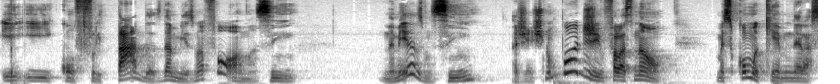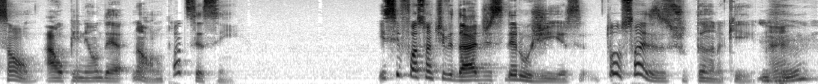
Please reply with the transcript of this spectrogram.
e- e conflitadas da mesma forma. Sim, Não é mesmo? sim. A gente não pode falar assim, não, mas como aqui é mineração, a opinião dela. Não, não pode ser assim. E se fosse uma atividade de siderurgia? Estou só chutando aqui, né? Uhum.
